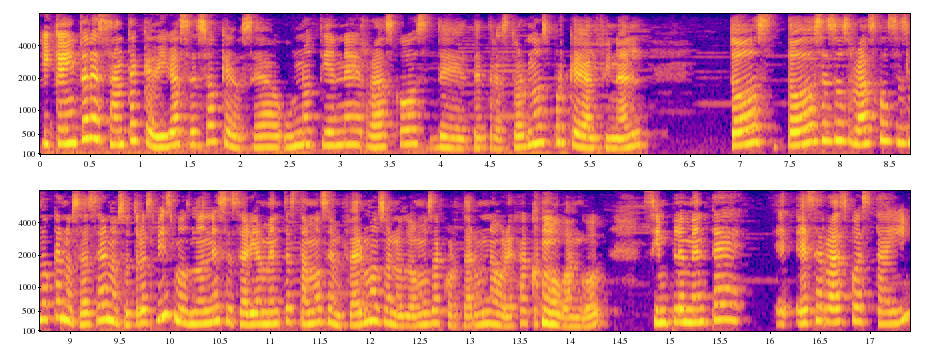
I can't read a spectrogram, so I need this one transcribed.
Y qué interesante que digas eso, que o sea, uno tiene rasgos de, de trastornos porque al final todos, todos esos rasgos es lo que nos hace a nosotros mismos. No necesariamente estamos enfermos o nos vamos a cortar una oreja como Van Gogh. Simplemente ese rasgo está ahí,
